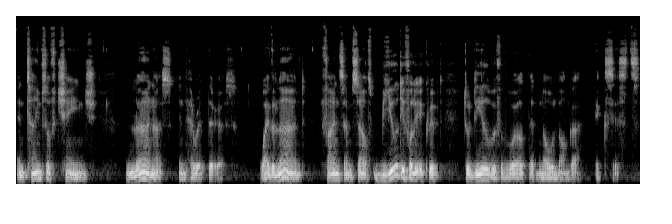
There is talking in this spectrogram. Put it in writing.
In times of change, learners inherit the earth, while the learned find themselves beautifully equipped to deal with a world that no longer exists.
